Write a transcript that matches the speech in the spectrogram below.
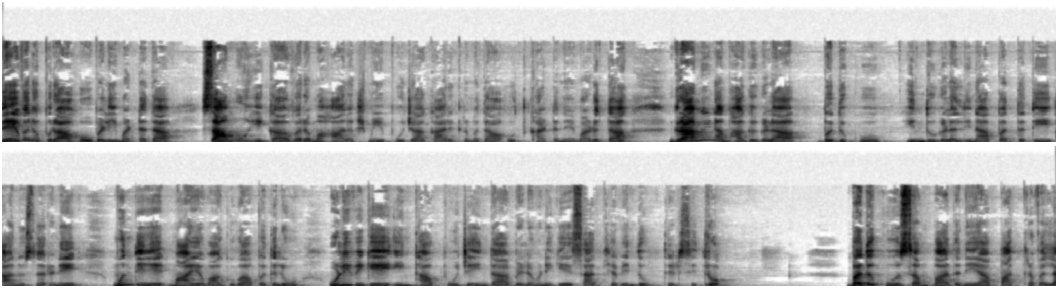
ದೇವಲಪುರ ಹೋಬಳಿ ಮಟ್ಟದ ಸಾಮೂಹಿಕ ವರಮಹಾಲಕ್ಷ್ಮಿ ಪೂಜಾ ಕಾರ್ಯಕ್ರಮದ ಉದ್ಘಾಟನೆ ಮಾಡುತ್ತಾ ಗ್ರಾಮೀಣ ಭಾಗಗಳ ಬದುಕು, ಹಿಂದೂಗಳಲ್ಲಿನ ಪದ್ಧತಿ ಅನುಸರಣೆ ಮುಂದೆ ಮಾಯವಾಗುವ ಬದಲು ಉಳಿವಿಗೆ ಇಂಥ ಪೂಜೆಯಿಂದ ಬೆಳವಣಿಗೆ ಸಾಧ್ಯವೆಂದು ತಿಳಿಸಿದರು. ಬದುಕು ಸಂಪಾದನೆಯ ಪಾತ್ರವಲ್ಲ.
